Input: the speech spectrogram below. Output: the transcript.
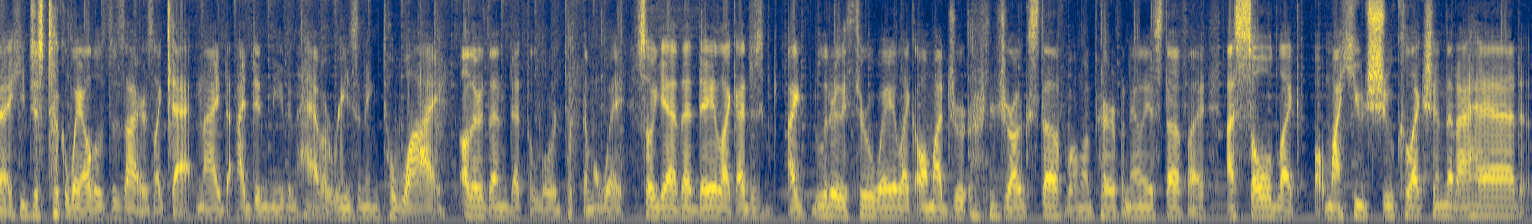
that he just took away all those desires like that and I, I didn't even have a reasoning to why other than that the lord took them away. So yeah that day like i just i literally threw away like all my dr- drug stuff all my paraphernalia stuff. I i sold like my huge shoe collection that i had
